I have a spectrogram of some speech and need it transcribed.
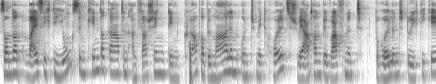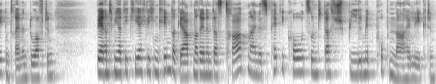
sondern weil sich die Jungs im Kindergarten an Fasching den Körper bemalen und mit Holzschwertern bewaffnet brüllend durch die Gegend rennen durften, während mir die kirchlichen Kindergärtnerinnen das Tragen eines Petticoats und das Spiel mit Puppen nahelegten.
